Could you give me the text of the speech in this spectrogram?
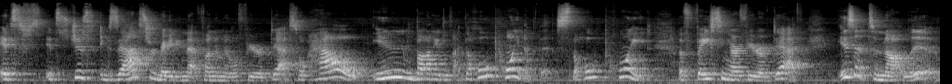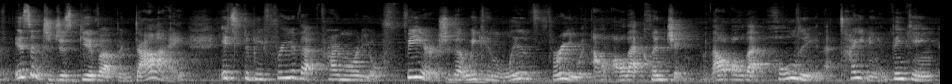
it's it's just exacerbating that fundamental fear of death. So how embodied life, the whole point of this, the whole point of facing our fear of death isn't to not live, isn't to just give up and die. It's to be free of that primordial fear so that we can live free without all that clenching, without all that holding and that tightening and thinking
